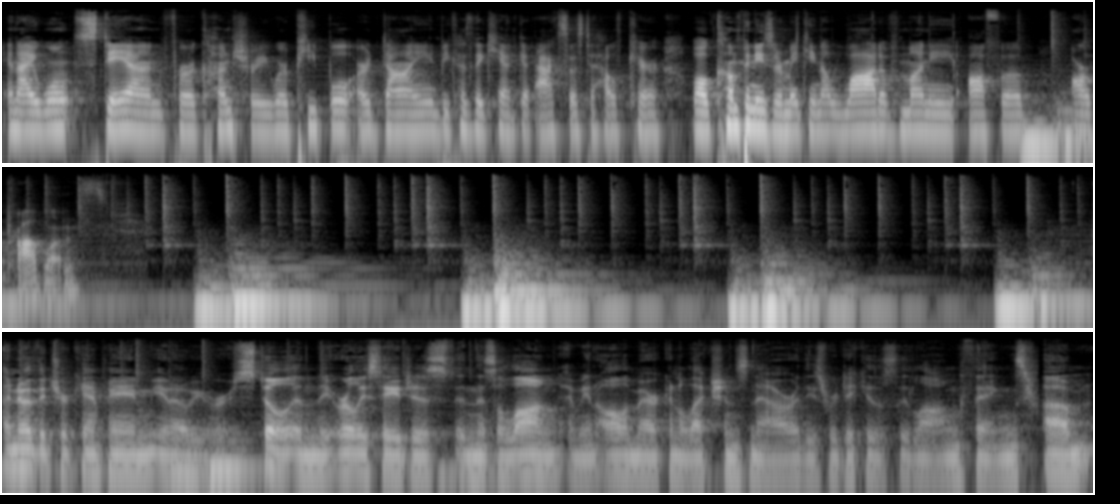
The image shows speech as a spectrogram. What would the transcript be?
and I won't stand for a country where people are dying because they can't get access to healthcare while companies are making a lot of money off of our problems. I know that your campaign, you know, you're still in the early stages, and there's a long, I mean, all American elections now are these ridiculously long things. Um,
